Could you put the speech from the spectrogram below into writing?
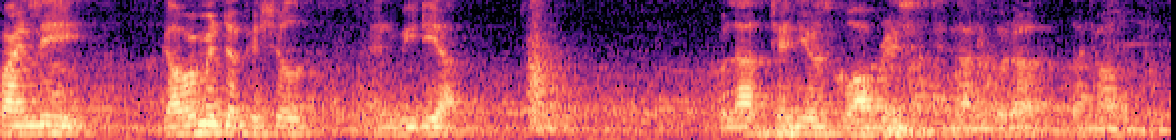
Finally government officials and media last ten years cooperation ఇచ్చిన దానికి కూడా ధన్యవాదాలు తెలుపుతున్నాను.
